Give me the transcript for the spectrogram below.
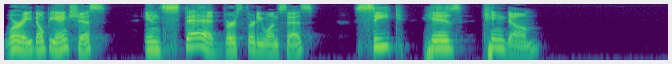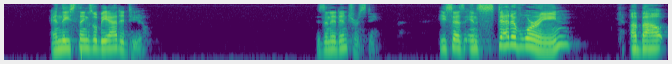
worry, don't be anxious. Instead, verse 31 says, seek his kingdom, and these things will be added to you. Isn't it interesting? He says, instead of worrying about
